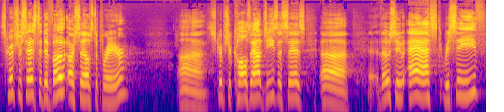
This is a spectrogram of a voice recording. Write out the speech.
Scripture says to devote ourselves to prayer. Uh, scripture calls out, Jesus says, uh, those who ask, receive.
